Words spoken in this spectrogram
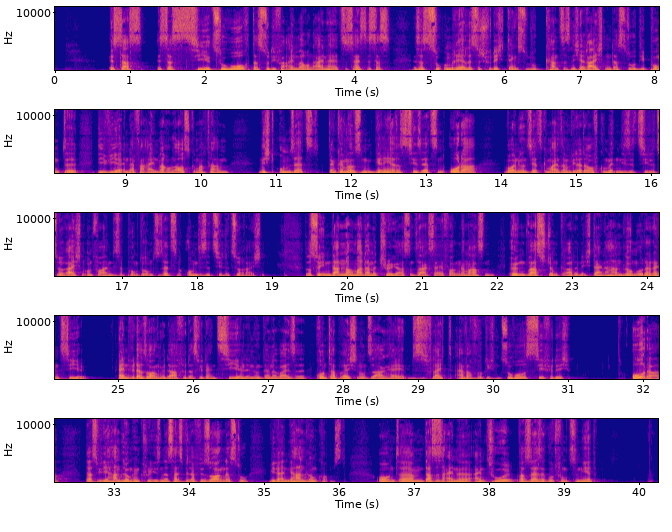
ist das, ist das Ziel zu hoch, dass du die Vereinbarung einhältst? Das heißt, ist das, ist das zu unrealistisch für dich? Denkst du, du kannst es nicht erreichen, dass du die Punkte, die wir in der Vereinbarung ausgemacht haben, nicht umsetzt? Dann können wir uns ein geringeres Ziel setzen. Oder wollen wir uns jetzt gemeinsam wieder darauf committen, diese Ziele zu erreichen und vor allem diese Punkte umzusetzen, um diese Ziele zu erreichen. Dass du ihn dann nochmal damit triggerst und sagst, hey, folgendermaßen, irgendwas stimmt gerade nicht, deine Handlung oder dein Ziel. Entweder sorgen wir dafür, dass wir dein Ziel in irgendeiner Weise runterbrechen und sagen, hey, es ist vielleicht einfach wirklich ein zu hohes Ziel für dich. Oder dass wir die Handlung increasen, das heißt, wir dafür sorgen, dass du wieder in die Handlung kommst. Und ähm, das ist eine, ein Tool, was sehr, sehr gut funktioniert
